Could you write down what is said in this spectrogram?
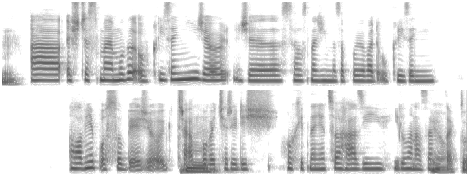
Hmm. A ještě jsme mluvili o uklízení, že, jo, že se ho snažíme zapojovat do uklízení hlavně po sobě, že jo? Třeba hmm. po večeři, když ho chytne něco, hází jídlo na zem, jo, tak to...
